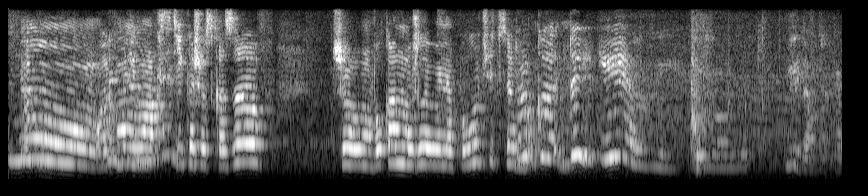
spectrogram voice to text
Ну, як мені Макс тільки що сказав, що вулкан можливо і не вийде. Відео таке.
